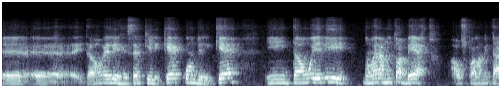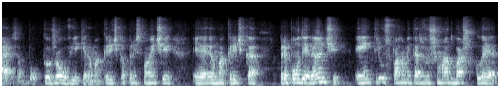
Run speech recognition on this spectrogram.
É, é, então ele recebe o que ele quer, quando ele quer, então ele não era muito aberto aos parlamentares. É um pouco que eu já ouvi, que era uma crítica, principalmente é, uma crítica preponderante entre os parlamentares do chamado baixo clero.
